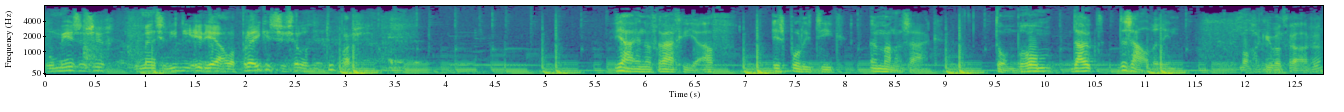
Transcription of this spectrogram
hoe meer ze zich, de mensen die die idealen preken, zichzelf niet toepassen. Ja, en dan vraag je je af, is politiek een mannenzaak? Tom Brom duikt de zaal weer in. Mag ik u wat vragen?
